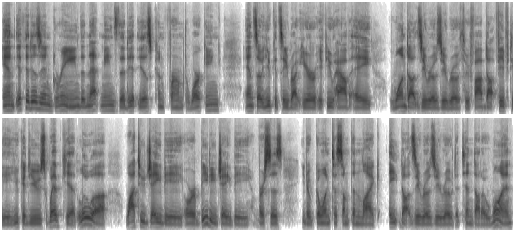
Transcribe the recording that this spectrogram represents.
And if it is in green, then that means that it is confirmed working. And so you could see right here, if you have a 1.00 through 5.50, you could use WebKit, Lua, Y2JB or BDJB versus you know going to something like 8.00 to 10.01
